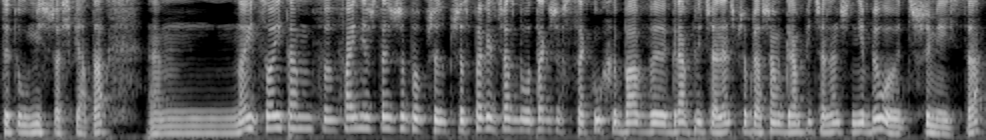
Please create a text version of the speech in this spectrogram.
tytuł mistrza świata. No i co? I tam fajnie, że też, że bo przez, przez pewien czas było tak, że w Seku chyba w Grand Prix Challenge, przepraszam, w Grand Prix Challenge nie było trzy miejsca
